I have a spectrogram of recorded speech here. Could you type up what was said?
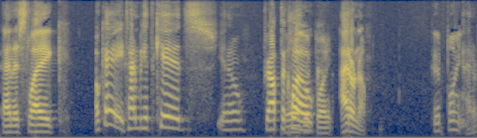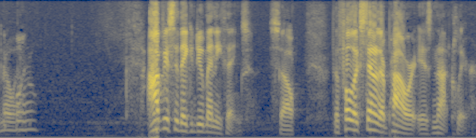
and it's like, okay, time to get the kids. You know, drop the Yeah, cloak. I don't know. Good point. I don't good know. Point. don't know. Obviously, they can do many things. So, the full extent of their power is not clear.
